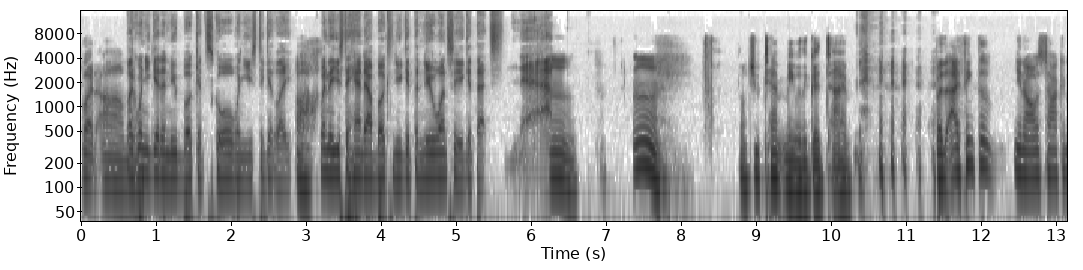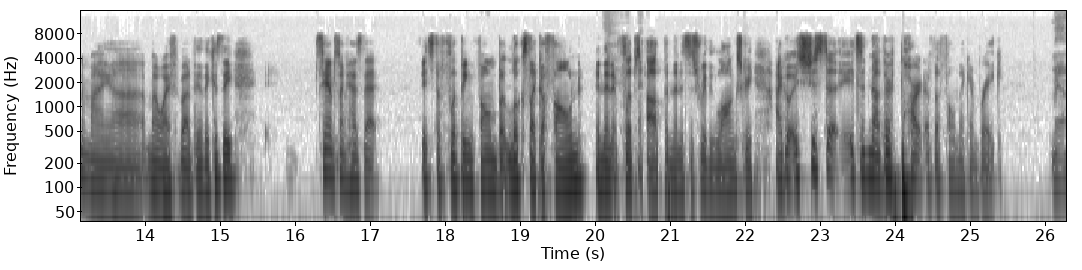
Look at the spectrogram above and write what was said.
But um, Like when you get a new book at school, when you used to get like oh, when they used to hand out books and you get the new one, so you get that snap. Mm. Mm. Don't you tempt me with a good time. but I think the you know I was talking to my uh my wife about it the other because they Samsung has that it's the flipping phone but looks like a phone and then it flips up and then it's this really long screen. I go it's just a it's another part of the phone that can break. Yeah.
